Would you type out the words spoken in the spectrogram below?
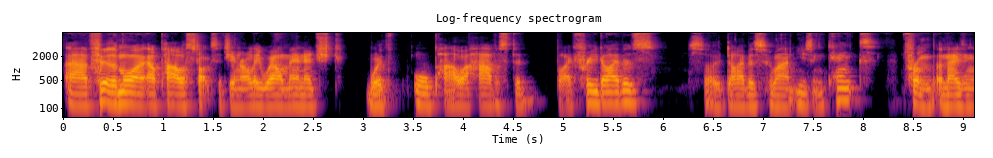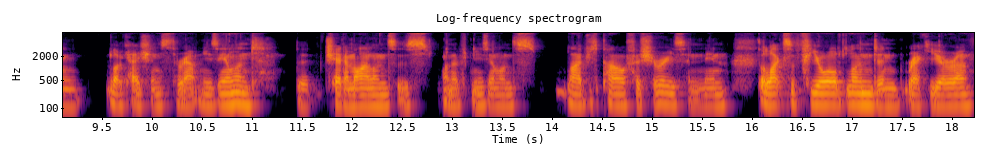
Uh, furthermore, our pāua stocks are generally well managed, with all pāua harvested by free divers, so divers who aren't using tanks, from amazing locations throughout New Zealand. The Chatham Islands is one of New Zealand's largest pāua fisheries, and then the likes of Fiordland and Rakiura.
